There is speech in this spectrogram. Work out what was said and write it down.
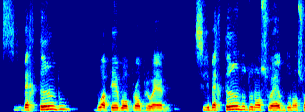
se libertando do apego ao próprio ego, se libertando do nosso ego, do nosso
